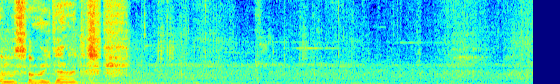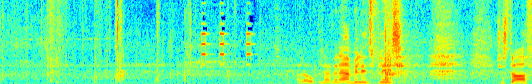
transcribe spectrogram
I'm sorry, Darren. Hello, can I have an ambulance, please? Just off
